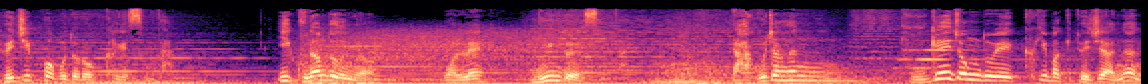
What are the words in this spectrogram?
되짚어 보도록 하겠습니다. 이 군함도는요, 원래 무인도였습니다. 야구장 한 두 개 정도의 크기밖에 되지 않는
